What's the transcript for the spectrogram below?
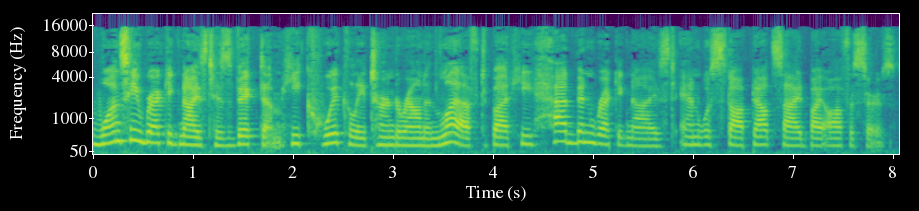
Once he recognized his victim, he quickly turned around and left, but he had been recognized and was stopped outside by officers.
